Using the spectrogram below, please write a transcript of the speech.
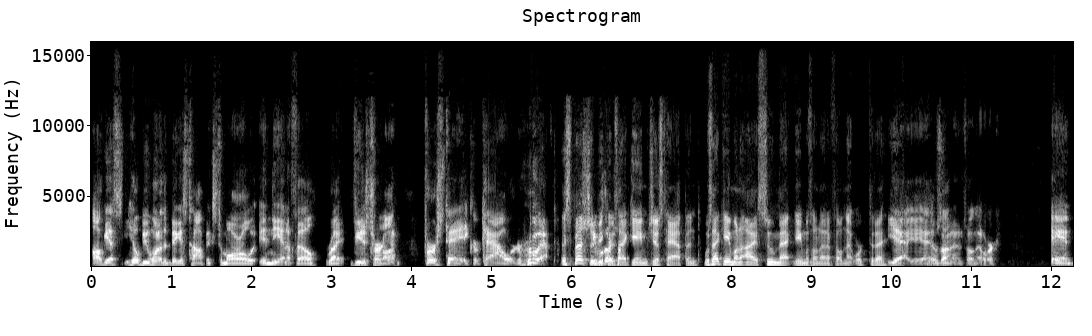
I'll guess he'll be one of the biggest topics tomorrow in the NFL, right? If you just turn on First Take or Cowherd or whoever, especially because that game just happened. Was that game on? I assume that game was on NFL Network today. Yeah, yeah, yeah. It was on NFL Network, and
